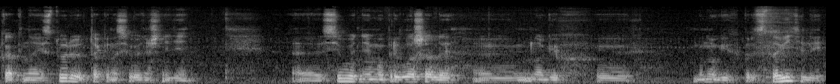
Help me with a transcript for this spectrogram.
как на историю, так и на сегодняшний день. Э, Сегодня мы приглашали э, многих, э, многих представителей,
